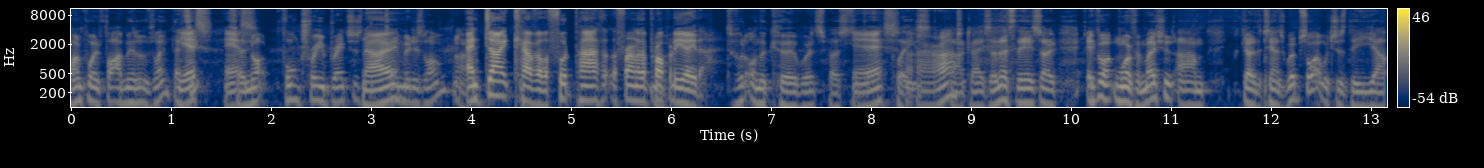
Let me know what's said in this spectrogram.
1.5 metres length. That's Yes, it. yes. So not full tree branches, No. 10 metres long. No. And don't cover the footpath at the front of the property either. to put it on the curb where it's supposed to Yes, go, please. all right. Okay, so that's there. So if you want more information, um, go to the town's website, which is the uh,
